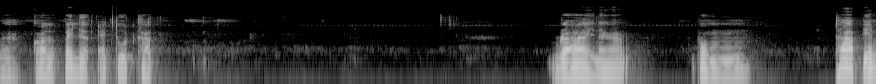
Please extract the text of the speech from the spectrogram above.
อะก็ไปเลือก extrude cut ได้นะครับ ผมถ้าเปลี่ยน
